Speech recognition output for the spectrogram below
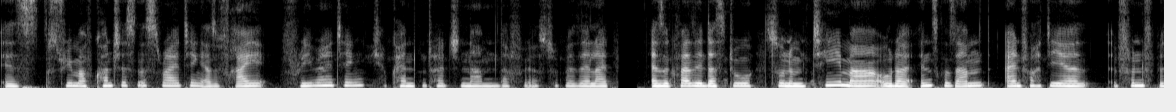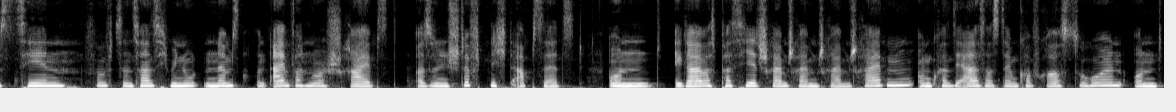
ist Stream of Consciousness Writing, also frei Freewriting. Ich habe keinen deutschen Namen dafür, es tut mir sehr leid. Also quasi, dass du zu einem Thema oder insgesamt einfach dir fünf bis zehn, 15, 20 Minuten nimmst und einfach nur schreibst. Also den Stift nicht absetzt. Und egal was passiert, schreiben, schreiben, schreiben, schreiben, um quasi alles aus deinem Kopf rauszuholen und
